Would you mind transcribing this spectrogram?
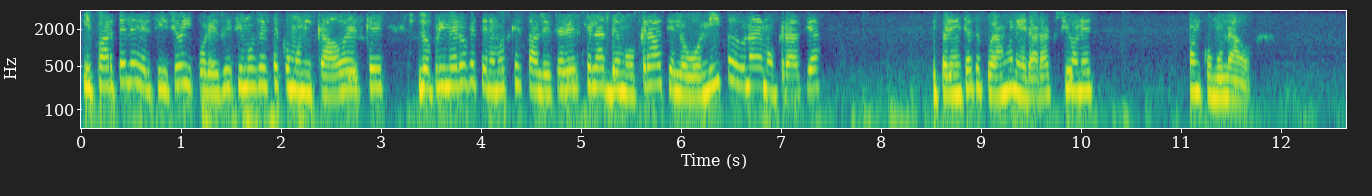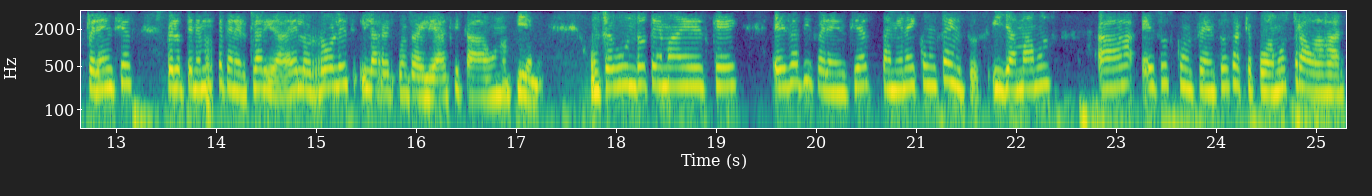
Y parte del ejercicio, y por eso hicimos este comunicado, es que lo primero que tenemos que establecer es que la democracia, lo bonito de una democracia, diferencias se puedan generar acciones mancomunado. Diferencias, pero tenemos que tener claridad de los roles y las responsabilidades que cada uno tiene. Un segundo tema es que esas diferencias también hay consensos y llamamos a esos consensos a que podamos trabajar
